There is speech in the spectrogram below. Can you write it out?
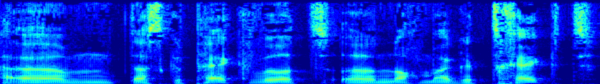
ähm, das Gepäck wird äh, nochmal getrackt,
